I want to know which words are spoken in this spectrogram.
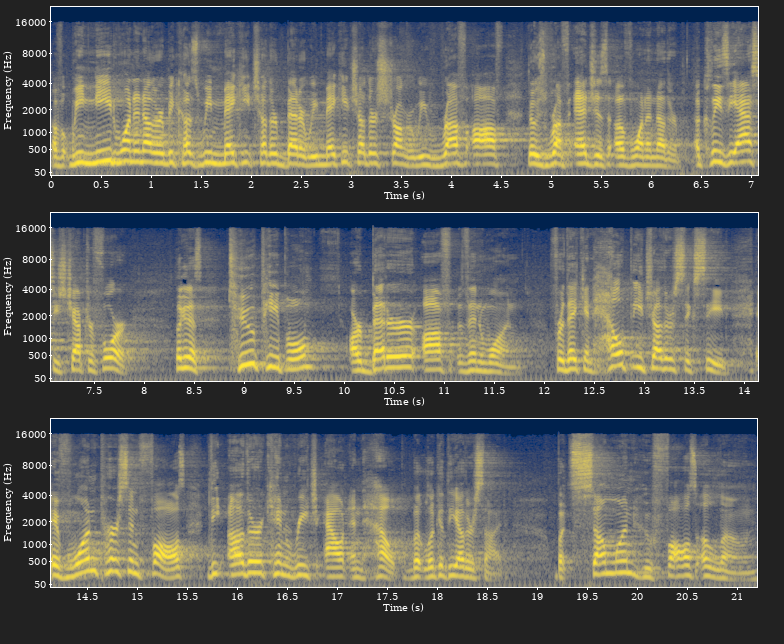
Of we need one another because we make each other better. We make each other stronger. We rough off those rough edges of one another. Ecclesiastes chapter 4 Look at this. Two people are better off than one, for they can help each other succeed. If one person falls, the other can reach out and help. But look at the other side. But someone who falls alone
